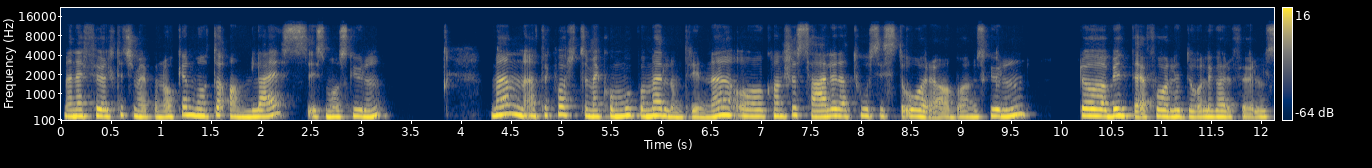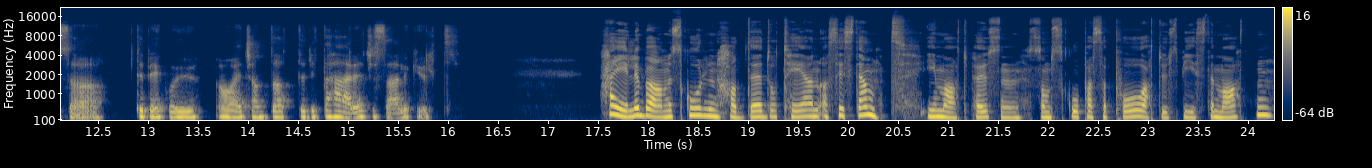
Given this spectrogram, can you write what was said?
Men jeg følte ikke meg på noen måte annerledes i småskolen. Men etter hvert som jeg kom opp på mellomtrinnet, og kanskje særlig de to siste åra av barneskolen, da begynte jeg å få litt dårligere følelser til PKU, og jeg kjente at dette her er ikke særlig kult. Hele barneskolen hadde Dorthea en assistent i matpausen som skulle passe på at du spiste maten,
